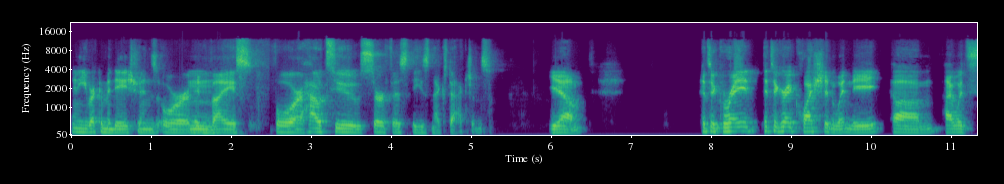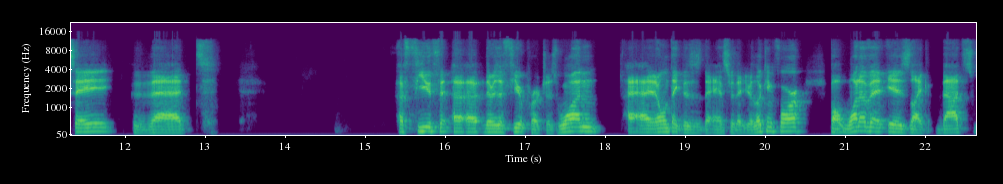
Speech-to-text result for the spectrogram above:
any recommendations or mm. advice for how to surface these next actions? Yeah. It's a great it's a great question, Whitney. Um, I would say that a few th- uh, uh, there's a few approaches. One, I, I don't think this is the answer that you're looking for, but one of it is like that's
